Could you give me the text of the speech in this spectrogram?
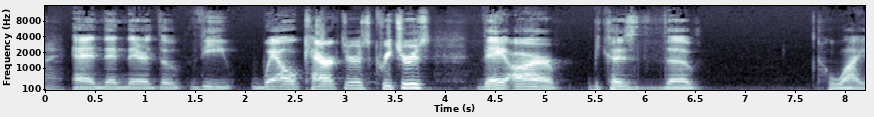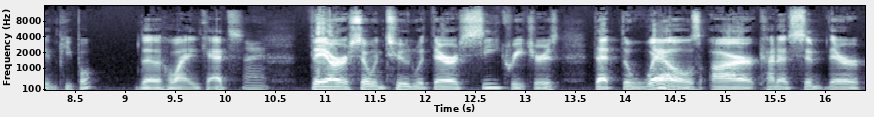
Right. And then they're the the whale characters, creatures, they are because the Hawaiian people, the Hawaiian cats, Right. they are so in tune with their sea creatures that the whales are kind of sim- they're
